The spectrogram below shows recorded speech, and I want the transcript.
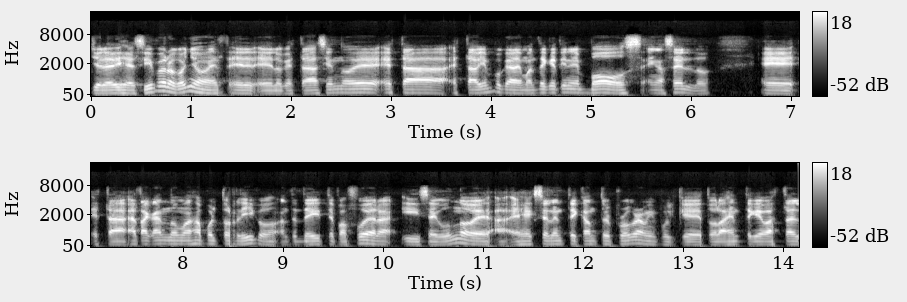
yo, le dije, sí, pero coño, este, eh, eh, lo que está haciendo es- está, está bien porque además de que tiene balls en hacerlo, eh, está atacando más a Puerto Rico antes de irte para afuera. Y segundo, es, es excelente counter programming porque toda la gente que va a estar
